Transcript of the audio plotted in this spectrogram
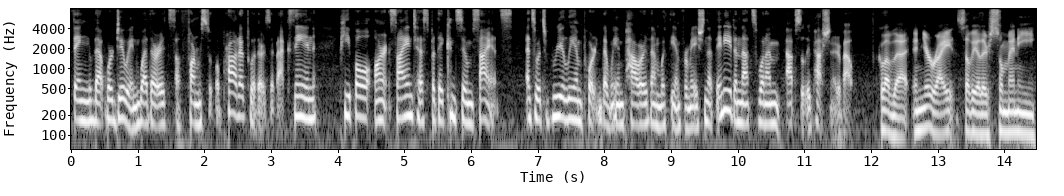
thing that we're doing, whether it's a pharmaceutical product, whether it's a vaccine. People aren't scientists, but they consume science. And so it's really important that we empower them with the information that they need. And that's what I'm absolutely passionate about. I love that. And you're right, Silvia, there's so many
